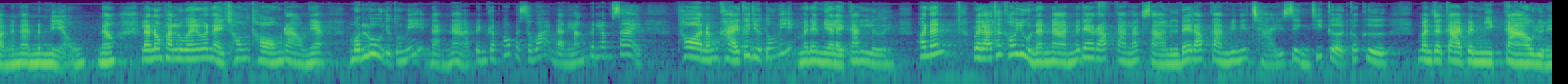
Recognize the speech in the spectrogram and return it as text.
าๆนานๆมันเหนียวเนาะแล้วน้องพันรู้ไหมว่าในช่องท้องเราเนี่ยมดลูกอยู่ตรงนี้ ด้านหน้าเป็นกระเพาะปัสสาวะด้านหลังเป็นลำไส้ ท่อน้ำไข่ก็อยู่ตรงนี้ไม่ได้มีอะไรกั้นเลย เพราะฉะนั้นเวลาถ้าเขาอยู่นานๆ ไม่ได้รับการรักษาหรือได้รับการวินิจฉัยสิ่งที่เกิดก็คือ มันจะกลายเป็นมีกาวอยู่ใน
